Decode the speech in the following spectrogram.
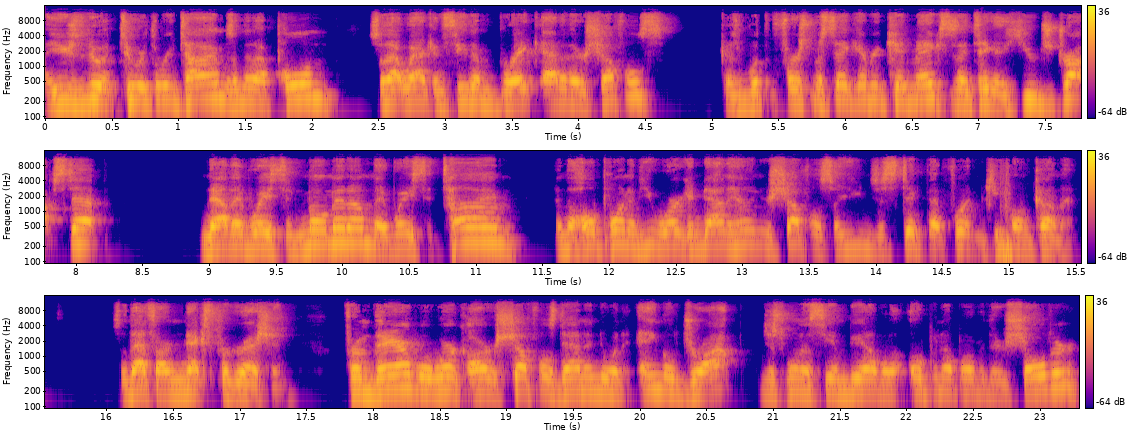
I usually do it two or three times, and then I pull them so that way I can see them break out of their shuffles. Because what the first mistake every kid makes is they take a huge drop step. Now they've wasted momentum, they've wasted time, and the whole point of you working downhill in your shuffle so you can just stick that foot and keep on coming. So that's our next progression. From there, we'll work our shuffles down into an angle drop. Just want to see them be able to open up over their shoulder.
